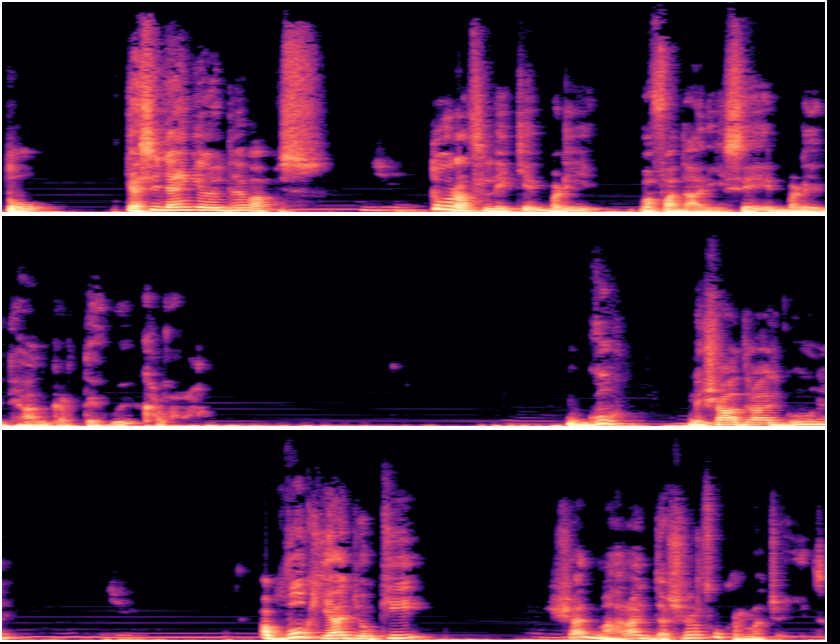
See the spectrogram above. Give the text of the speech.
तो कैसे जाएँगे अयोध्या वापिस? तो रथ लेके बड़ी वफादारी से बड़े ध्यान करते हुए खड़ा रहा। गुह निषाद राज गुह ने अब वो किया जो कि शायद महाराज दशरथ को करना चाहिए था।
